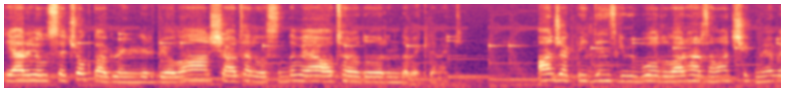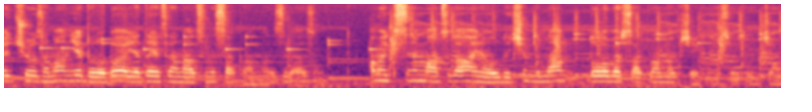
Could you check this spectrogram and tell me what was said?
Diğer yol ise çok daha güvenilir bir yol olan şalter odasında veya otel odalarında beklemek. Ancak bildiğiniz gibi bu odalar her zaman çıkmıyor ve çoğu zaman ya dolaba ya da yatağın altında saklanmanız lazım. Ama ikisinin mantığı da aynı olduğu için bundan dolaba saklanmak şeklinde söz edeceğim.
